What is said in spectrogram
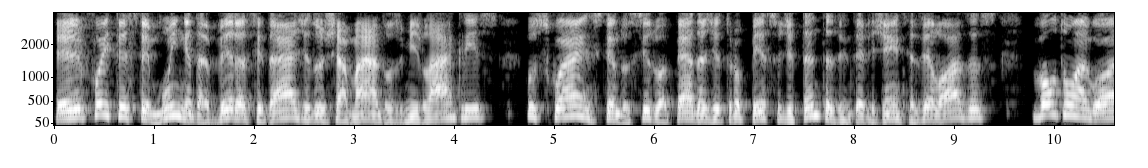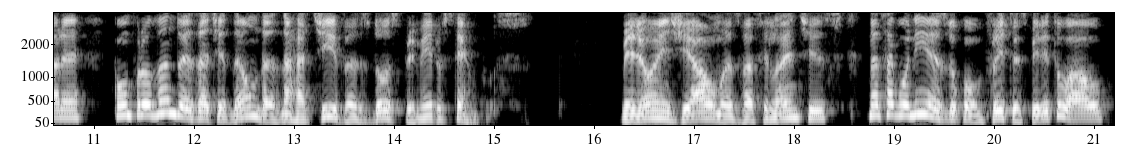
Ele foi testemunha da veracidade dos chamados milagres, os quais, tendo sido a pedra de tropeço de tantas inteligências zelosas, voltam agora comprovando a exatidão das narrativas dos primeiros tempos. Milhões de almas vacilantes, nas agonias do conflito espiritual,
